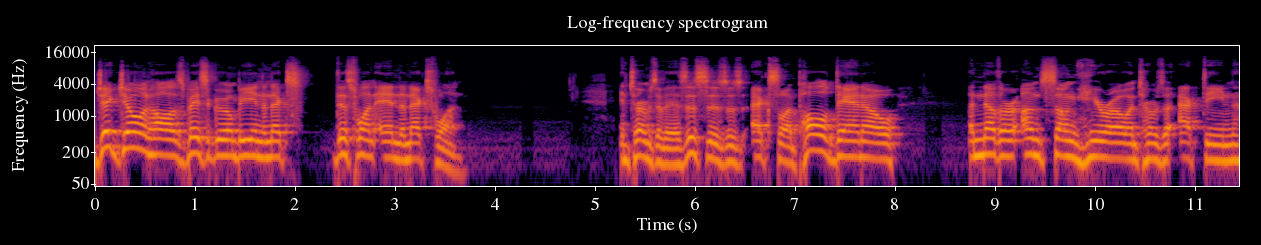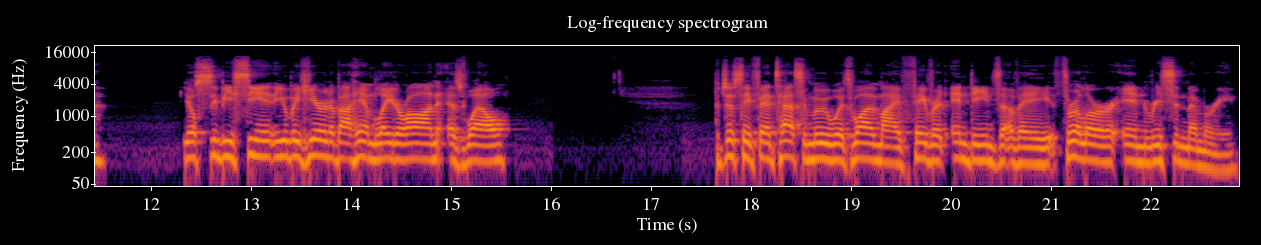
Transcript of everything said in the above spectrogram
Jake Gyllenhaal is basically going to be in the next this one and the next one. In terms of this, this is, is excellent. Paul Dano, another unsung hero in terms of acting. You'll see, be seeing, you'll be hearing about him later on as well. But just a fantastic movie with one of my favorite endings of a thriller in recent memory.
